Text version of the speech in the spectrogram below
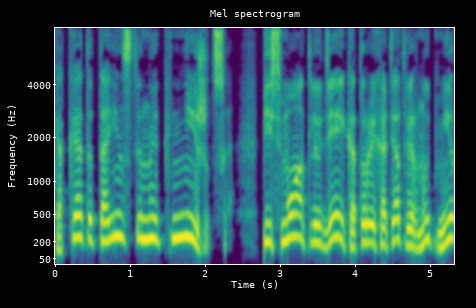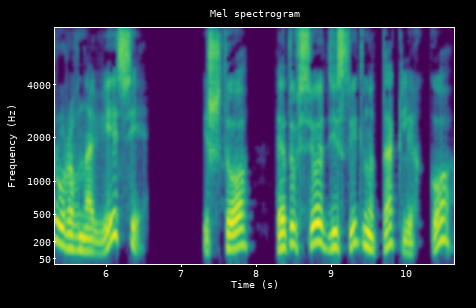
Какая-то таинственная книжица, письмо от людей, которые хотят вернуть миру равновесие? И что, это все действительно так легко?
